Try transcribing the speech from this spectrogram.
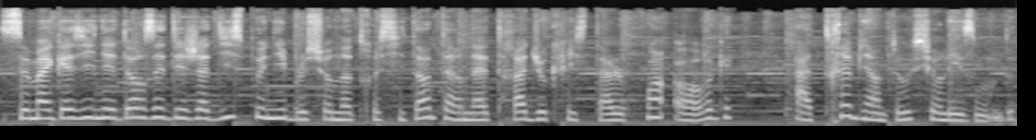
Ce magazine est d'ores et déjà disponible sur notre site internet radiocristal.org. À très bientôt sur les ondes.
